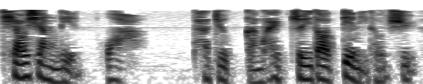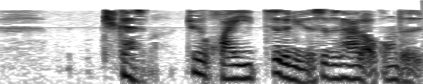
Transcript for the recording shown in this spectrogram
挑项链，哇，她就赶快追到店里头去，去干什么？就怀疑这个女的是不是她老公的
